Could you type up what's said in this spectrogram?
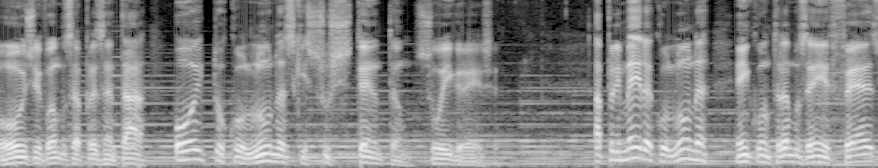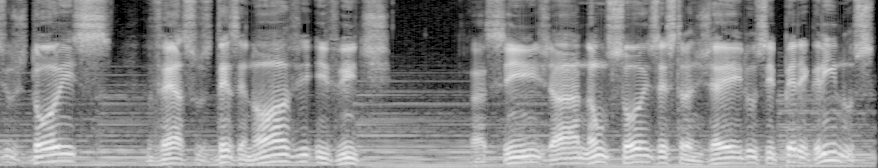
Hoje vamos apresentar oito colunas que sustentam sua igreja. A primeira coluna encontramos em Efésios 2, versos 19 e 20. Assim já não sois estrangeiros e peregrinos,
